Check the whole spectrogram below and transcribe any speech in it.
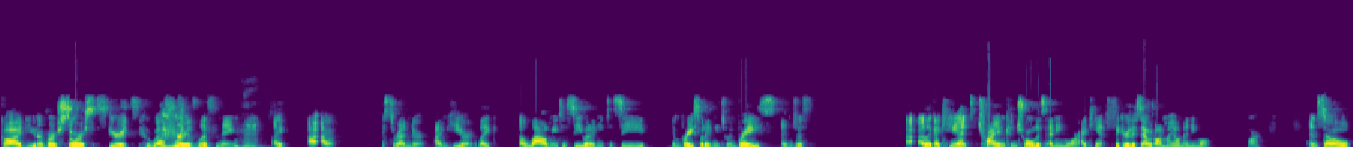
God, universe, source, spirits, whoever is listening, mm-hmm. like I, I surrender. I'm here. Like allow me to see what I need to see, embrace what I need to embrace, and just I, like I can't try and control this anymore. I can't figure this out on my own anymore. And so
